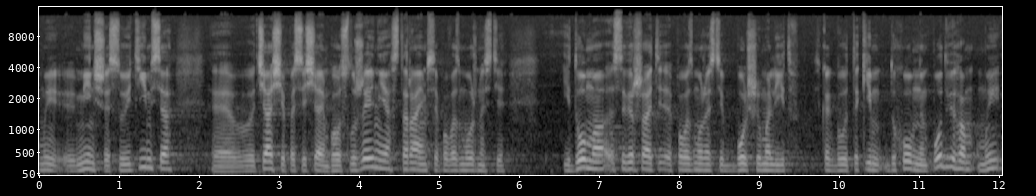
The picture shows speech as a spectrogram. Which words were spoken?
мы э, меньше суетимся, чаще посещаем богослужения, стараемся по возможности, и дома совершать э, по возможности больше молитв. Как бы вот таким духовным подвигом мы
